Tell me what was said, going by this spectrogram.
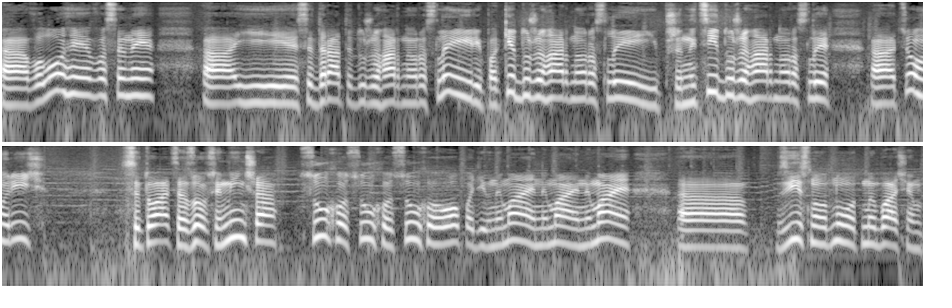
е, вологи восени. І сидерати дуже гарно росли, і ріпаки дуже гарно росли, і пшениці дуже гарно росли. Цьогоріч ситуація зовсім інша. Сухо, сухо, сухо, опадів немає, немає, немає. Звісно, ну, от ми бачимо,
